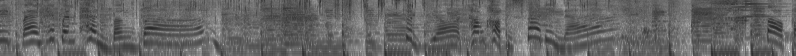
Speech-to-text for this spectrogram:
รีดแป้งให้เป็นแผ่นบางๆ สุดยอดทำขอบพิซซ่าได้นะ ต่อไป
